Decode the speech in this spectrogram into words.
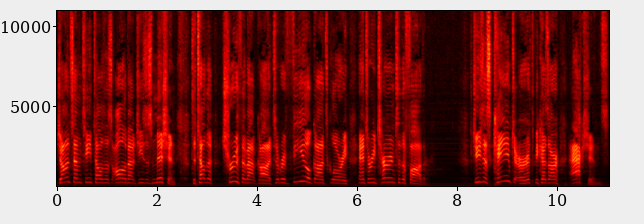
John 17 tells us all about Jesus' mission to tell the truth about God, to reveal God's glory, and to return to the Father. Jesus came to earth because our actions,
